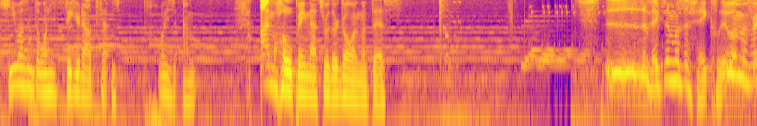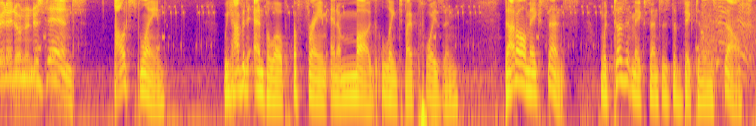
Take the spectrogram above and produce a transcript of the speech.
He wasn't the one who figured out that, that was poison. I'm, I'm hoping that's where they're going with this. The victim was a fake clue. I'm afraid I don't understand. I'll explain. We have an envelope, a frame, and a mug linked by poison. That all makes sense. What doesn't make sense is the victim himself.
